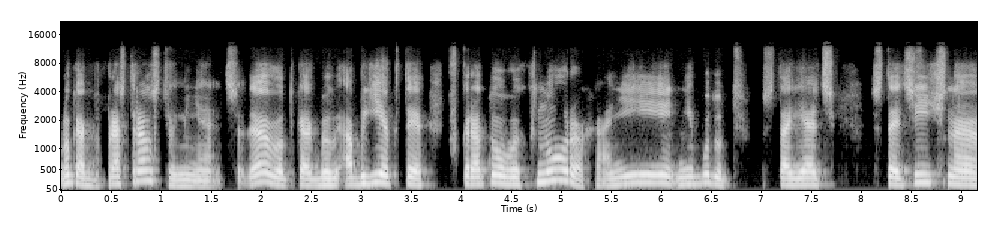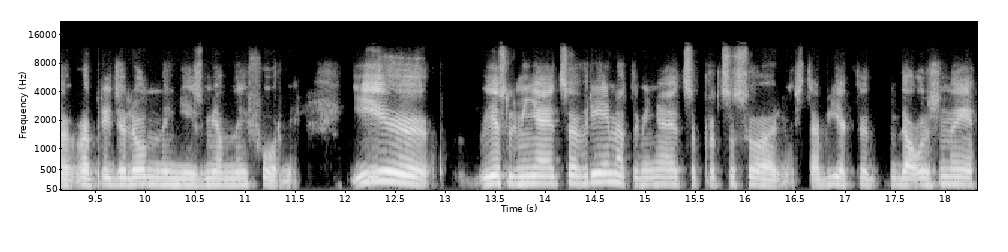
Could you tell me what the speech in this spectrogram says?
ну как бы пространство меняется, да, вот как бы объекты в кротовых норах, они не будут стоять статично в определенной неизменной форме. И если меняется время, то меняется процессуальность. Объекты должны Э,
